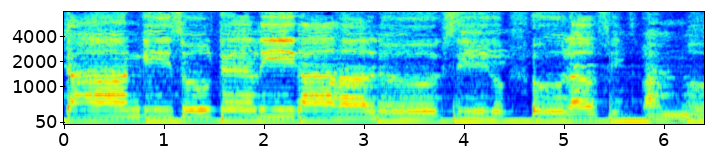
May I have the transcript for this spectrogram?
Dann gisul te liga luk sigu ulau sit pamo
